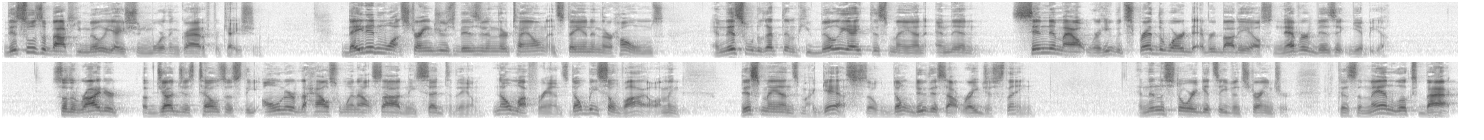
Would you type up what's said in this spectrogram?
this was about humiliation more than gratification. They didn't want strangers visiting their town and staying in their homes, and this would let them humiliate this man and then send him out where he would spread the word to everybody else never visit Gibeah. So the writer of Judges tells us the owner of the house went outside and he said to them, No, my friends, don't be so vile. I mean, this man's my guest, so don't do this outrageous thing. And then the story gets even stranger because the man looks back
